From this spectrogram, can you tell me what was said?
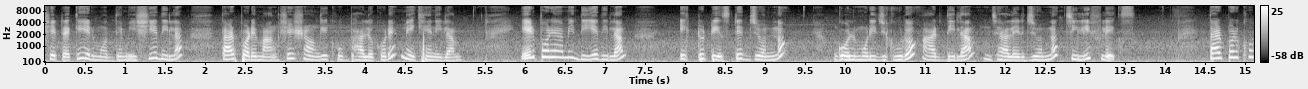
সেটাকে এর মধ্যে মিশিয়ে দিলাম, তারপরে মাংসের সঙ্গে খুব ভালো করে মেখে নিলাম। এরপরে আমি দিয়ে দিলাম একটু টেস্টের জন্য গোলমরিচ গুঁড়ো আর দিলাম ঝালের জন্য চিলি ফ্লেক্স। তারপর খুব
